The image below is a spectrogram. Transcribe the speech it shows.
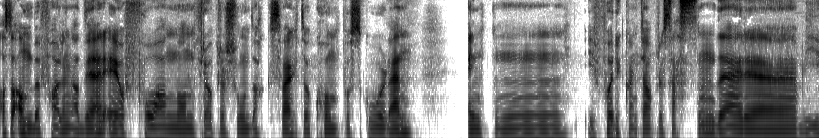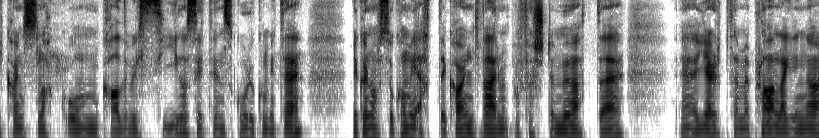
Altså Anbefalinga der er å få noen fra Operasjon Dagsverk til å komme på skolen. Enten i forkant av prosessen, der eh, vi kan snakke om hva det vil si å sitte i en skolekomité. Vi kan også komme i etterkant, være med på første møte, eh, hjelpe til med planlegginga.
